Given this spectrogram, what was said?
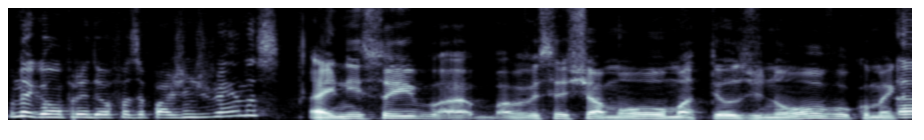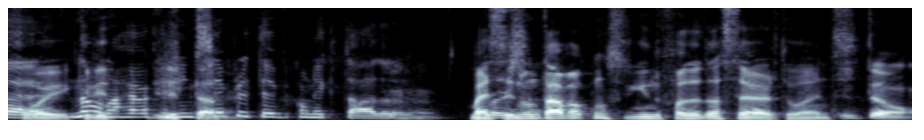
O negão aprendeu a fazer página de vendas. Aí nisso aí, você chamou o Matheus de novo? Como é que É, foi? Não, ele- na real que a gente tá- sempre teve conectado ali. Mas você não tava conseguindo fazer dar certo antes. Então,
